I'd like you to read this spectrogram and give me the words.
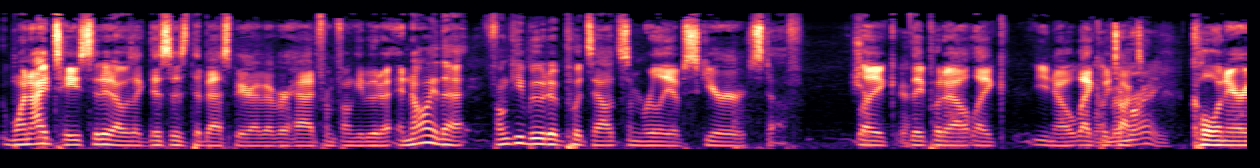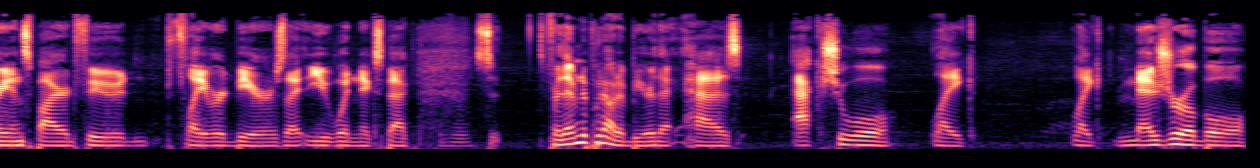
when I tasted it, I was like, "This is the best beer I've ever had from Funky Buddha." And not only that, Funky Buddha puts out some really obscure stuff. Sure, like yeah. they put out like you know, like we talked, culinary inspired food flavored beers that you wouldn't expect. Mm-hmm. So for them to put out a beer that has actual like like measurable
